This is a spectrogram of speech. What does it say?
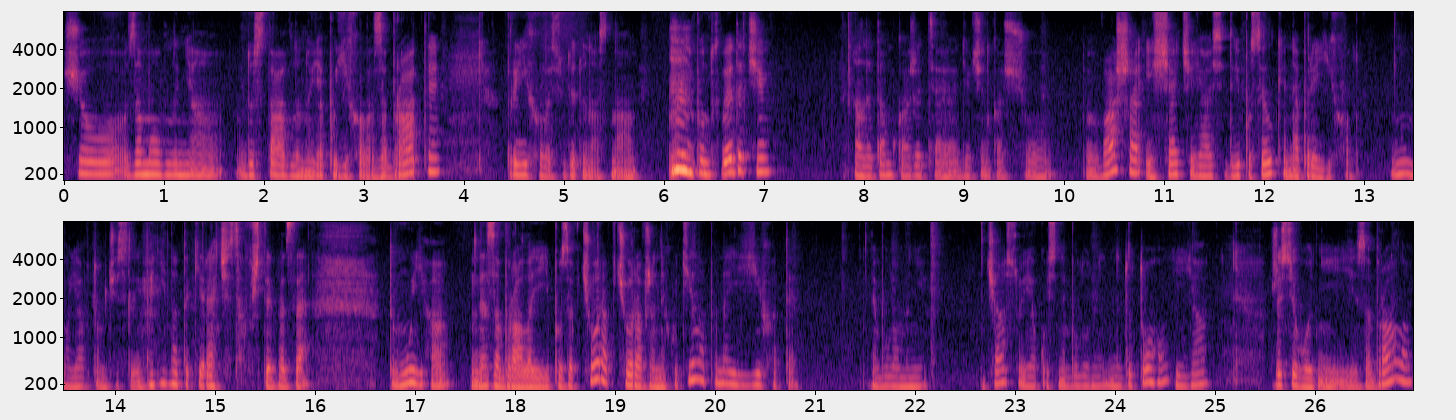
що замовлення доставлено. Я поїхала забрати. Приїхала сюди до нас на пункт видачі, але там каже ця дівчинка, що ваша і ще чиясь дві посилки не приїхало. Ну, моя в тому числі. Мені на такі речі завжди везе. Тому я не забрала її позавчора. Вчора вже не хотіла по неї їхати. Не було мені часу, якось не було не до того. І я вже сьогодні її забрала,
